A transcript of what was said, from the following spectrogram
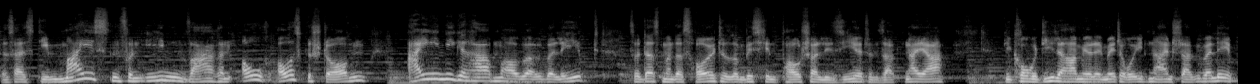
Das heißt, die meisten von ihnen waren auch ausgestorben. Einige haben aber überlebt, sodass man das heute so ein bisschen pauschalisiert und sagt, naja, die Krokodile haben ja den Meteoriteneinschlag überlebt.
